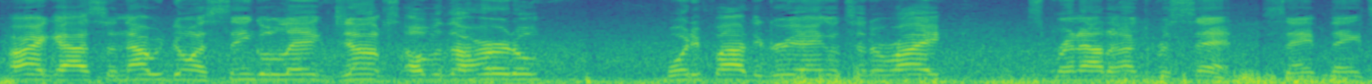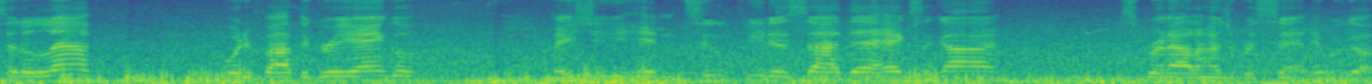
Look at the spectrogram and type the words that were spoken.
All right, guys, so now we're doing single leg jumps over the hurdle, 45 degree angle to the right, sprint out 100%. Same thing to the left, 45 degree angle. Make sure you're hitting two feet inside that hexagon, sprint out 100%. Here we go.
